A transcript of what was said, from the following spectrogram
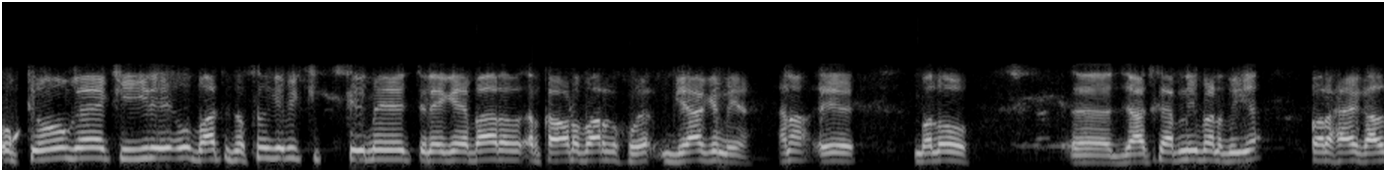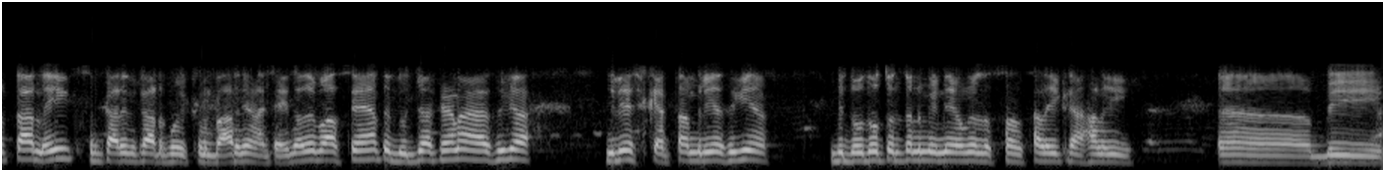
ਉਹ ਕਿਉਂ ਗਏ, ਕੀ ਨੇ? ਉਹ ਬਾਅਦ ਚ ਦੱਸਣਗੇ ਵੀ ਕਿ- ਕਿਵੇਂ ਚਲੇ ਗਏ, ਬਾਹਰ ਰਿਕਾਰਡ ਬਾਹਰ ਹੋਇਆ- ਗਿਆ ਕਿਵੇਂ ਆ ਹੈਨਾ ਇਹ ਮਤਲਬ, ਅਹ, ਜਾਂਚ ਕਰਨੀ ਬਣਦੀ ਆ, ਪਰ ਹੈ ਗਲਤ ਤਾਂ ਨਹੀਂ, ਸਰਕਾਰੀ ਰਿਕਾਰਡ ਕੋਈ ਇੱਕ ਬਾਹਰ ਜਾਣਾ ਚਾਹੀਦਾ। ਉਹਦੇ ਵਾਸਤੇ ਆ ਤੇ ਦੂਜਾ ਕਹਿਣਾ ਆਇਆ ਸੀਗਾ, ਜਿਹੜੀਆਂ ਸ਼ਿਕਾਇਤਾਂ ਮਿਲੀਆਂ ਸੀਗੀਆਂ, ਵੀ ਦੋ ਦੋ ਤਿੰਨ ਤਿੰਨ ਮਹੀਨੇ ਹੋ ਗਏ ਲਾਇਸੈਂਸ ਵਾਲੀ ਕਹਾਣੀ, ਅਹ, ਵੀ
